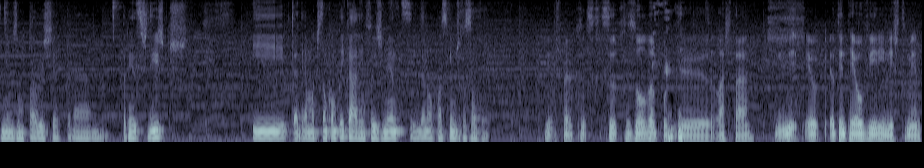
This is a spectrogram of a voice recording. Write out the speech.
Tínhamos um publisher para, para esses discos e, portanto, é uma questão complicada. Infelizmente, ainda não conseguimos resolver. Eu espero que se resolva, porque lá está, eu, eu tentei ouvir e neste momento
